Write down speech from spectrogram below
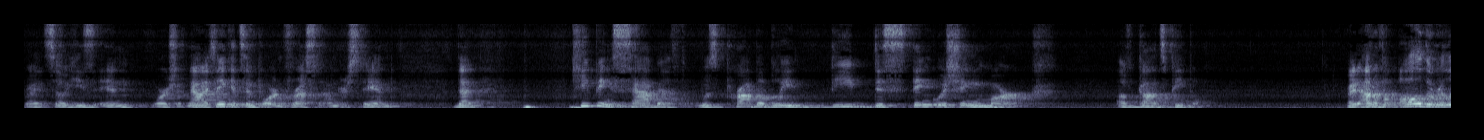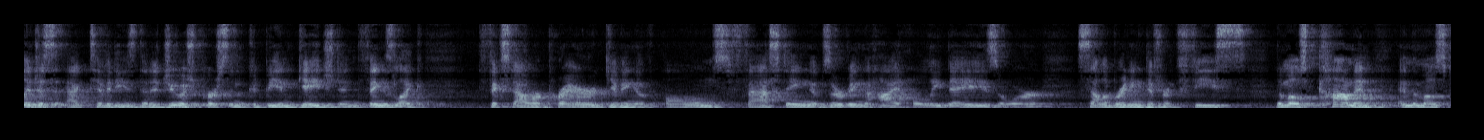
right? So he's in worship. Now, I think it's important for us to understand that keeping Sabbath was probably the distinguishing mark of God's people. Right? Out of all the religious activities that a Jewish person could be engaged in, things like fixed hour prayer, giving of alms, fasting, observing the high holy days, or celebrating different feasts, the most common and the most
